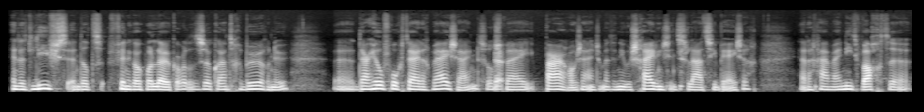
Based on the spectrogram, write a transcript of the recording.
En het liefst, en dat vind ik ook wel leuker, want dat is ook aan het gebeuren nu, eh, daar heel vroegtijdig bij zijn. Zoals Ja. bij Paro zijn ze met een nieuwe scheidingsinstallatie bezig. Ja, dan gaan wij niet wachten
